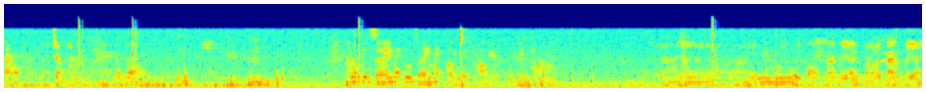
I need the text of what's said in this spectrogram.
ចាំដាក់ចឹងមកណាតអានោះគឺសេរីមិនគ្រូសេរីមិនឲ្យវាឲ្យវាទុកវាជាប់ចាយ៉ាយ៉ាយ៉ាអីក៏បាននេះហើយ180មីហើយ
